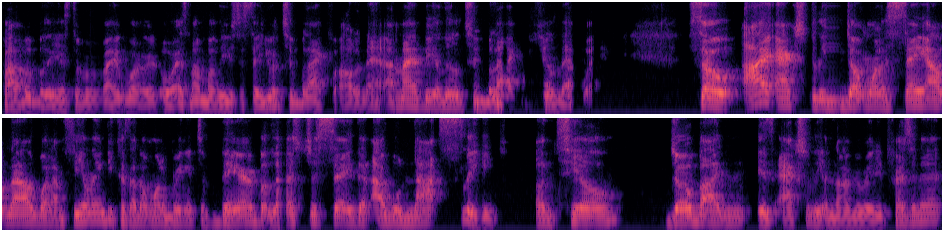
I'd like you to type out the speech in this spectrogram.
probably is the right word. Or as my mother used to say, you're too black for all of that. I might be a little too black to feel that way. So I actually don't want to say out loud what I'm feeling because I don't want to bring it to bear. But let's just say that I will not sleep until Joe Biden is actually inaugurated president.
